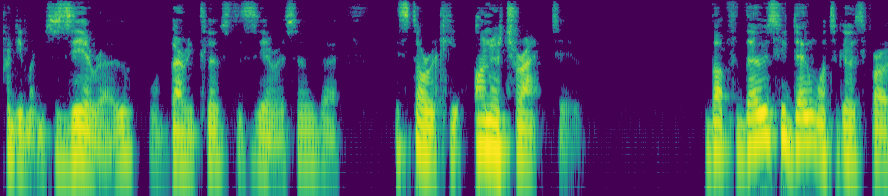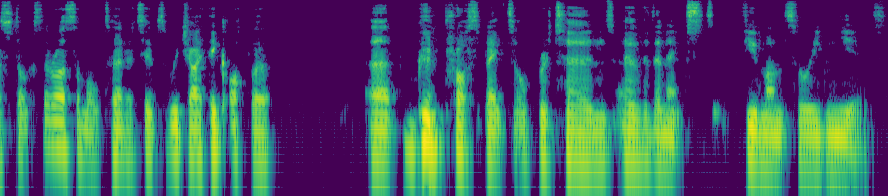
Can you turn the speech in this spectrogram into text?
pretty much zero or very close to zero, so they're historically unattractive. But for those who don't want to go as far as stocks, there are some alternatives which I think offer uh, good prospects of returns over the next few months or even years.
